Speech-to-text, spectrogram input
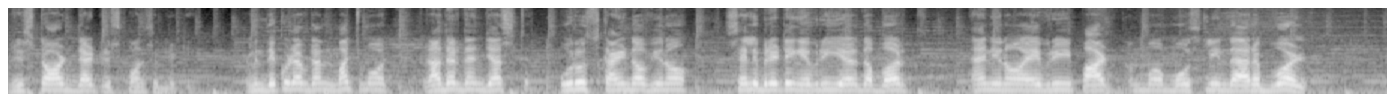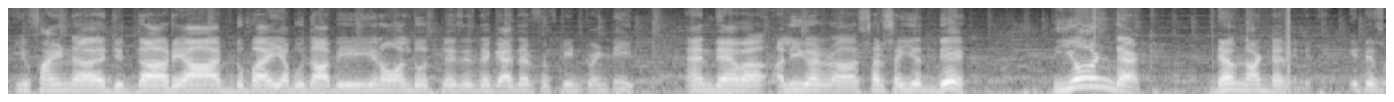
restored that responsibility. I mean, they could have done much more rather than just Urus kind of, you know, celebrating every year the birth and, you know, every part, mostly in the Arab world. You find uh, Jeddah, Riyadh, Dubai, Abu Dhabi, you know, all those places, they gather 15, 20 and they have a Aligarh uh, Sir Sayyid Day. Beyond that, they have not done anything. It is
